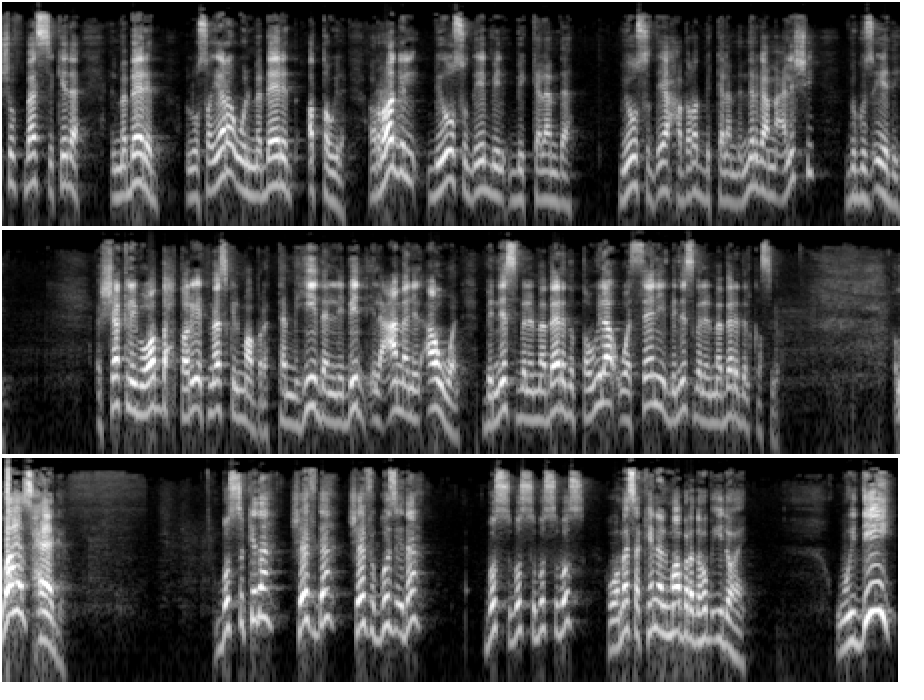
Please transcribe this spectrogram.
شوف بس كده المبارد القصيرة والمبارد الطويلة. الراجل بيقصد إيه بال- بالكلام ده؟ بيقصد إيه يا حضرات بالكلام ده؟ نرجع معلش بالجزئيه دي. الشكل بيوضح طريقة مسك المبرد تمهيدا لبدء العمل الأول بالنسبة للمبارد الطويلة والثاني بالنسبة للمبارد القصيرة. لاحظ حاجة. بص كده شايف ده؟ شايف الجزء ده؟ بص بص بص بص هو مسك هنا المبرد أهو بإيده أهي. ودي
